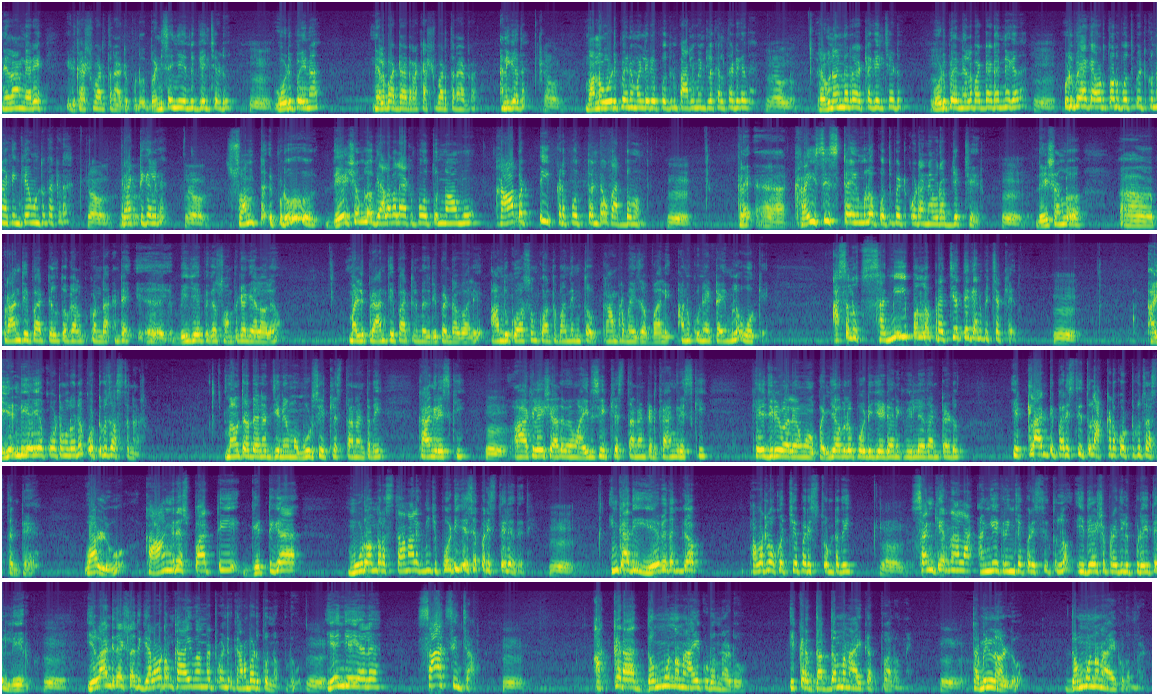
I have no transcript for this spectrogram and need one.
నిదానంగా రే ఇడు కష్టపడుతున్నాడు ఇప్పుడు. బండి సంజయ్ ఎందుకు గెలిచాడు? ఓడిపోయినా నిలబడ్డాడరా కష్టపడుతున్నాడరా. అని కదా? మొన్న ఓడిపోయినా మళ్ళీ రేపు పొద్దున పార్లమెంట్లోకి వెళ్తాడు కదా? రఘునందన్ రావు ఎట్లా గెలిచాడు? ఓడిపోయి నిలబడ్డాడనే కదా? ఓడిపోయాక ఎవరితోనూ పొత్తు పెట్టుకున్నాక ఇంకేముంటుంది అక్కడ? ప్రాక్టికల్గా సొంత ఇప్పుడు దేశంలో గెలవలేకపోతున్నాము కాబట్టి ఇక్కడ పొత్తు అంటే ఒక అర్థం ఉంది. క్రైసిస్ టైంలో పొత్తు పెట్టుకోవడానికి ఎవరు అబ్జెక్ట్ చేయరు. దేశంలో ప్రాంతీయ పార్టీలతో కలపకుండా అంటే బీజేపీగా సొంతగా గెలవలేం. మళ్ళీ ప్రాంతీయ పార్టీల మీద డిపెండ్ అవ్వాలి. అందుకోసం కొంతమందితో కాంప్రమైజ్ అవ్వాలి అనుకునే టైంలో ఓకే. అసలు సమీపంలో ప్రత్యర్థి కనిపించట్లేదు. ఐఎన్డిఏ కూటమిలోనే కొట్టుకు చేస్తున్నారు. మమతా బెనర్జీనేమో మూడు సీట్లు ఇస్తానంటది కాంగ్రెస్కి. అఖిలేష్ యాదవ్ ఏమో ఐదు సీట్లు ఇస్తానంటాడు కాంగ్రెస్కి. కేజ్రీవాల్ ఏమో పంజాబ్లో పోటీ చేయడానికి వీల్లేదంటాడు. ఇట్లాంటి పరిస్థితులు అక్కడ కొట్టుకు చేస్తుంటే వాళ్ళు కాంగ్రెస్ పార్టీ గట్టిగా మూడు వందల స్థానాలకు మించి పోటీ చేసే పరిస్థితి లేదు అది. ఇంకా అది ఏ విధంగా పవర్లోకి వచ్చే పరిస్థితి ఉంటుంది? సంకీర్ణాలు అంగీకరించే పరిస్థితుల్లో ఈ దేశ ప్రజలు ఇప్పుడైతే లేరు. ఇలాంటి దశలో అది గెలవడం ఖాయం అన్నటువంటిది కనబడుతున్నప్పుడు. ఏం చేయాలి? సాక్షించాలి ఉమ్, అక్కడ దమ్మున్న నాయకుడు ఉన్నాడు. ఇక్కడ దద్దమ్మ నాయకత్వాలు ఉన్నాయి. తమిళనాడులో దమ్మున్న నాయకుడు ఉన్నాడు.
